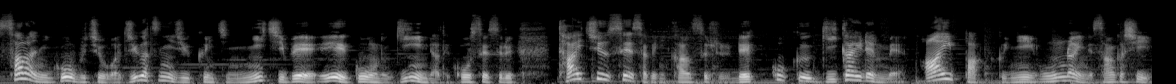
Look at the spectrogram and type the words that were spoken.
さらに、ゴ部長は10月29日に日米英豪の議員らで構成する対中政策に関する列国議会連盟 IPAC にオンラインで参加し、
